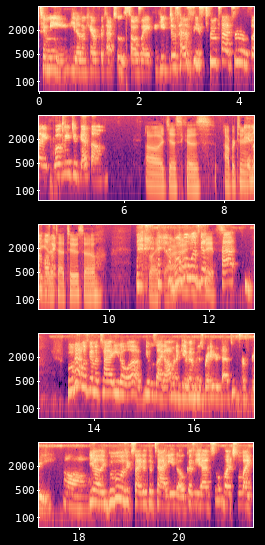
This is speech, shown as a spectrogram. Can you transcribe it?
to me, he doesn't care for tattoos. So I was like, he just has these two tattoos. Like, what made you get them? Oh, just because opportunity to get a tattoo. So it's like, all Boo Boo right, was gonna this. tat. Boo Boo was gonna tie Ito up. He was like, "I'm gonna give him his Raider tattoo for free." Oh, Yeah, like Boo Boo was excited to tat Ito because he had so much like,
